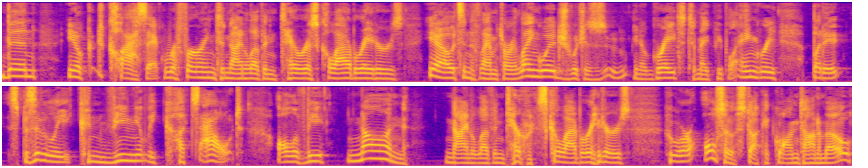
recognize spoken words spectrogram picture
Then, you know, classic, referring to 9 11 terrorist collaborators, you know, it's inflammatory language, which is, you know, great to make people angry, but it specifically conveniently cuts out all of the non 9 11 terrorist collaborators who are also stuck at Guantanamo.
